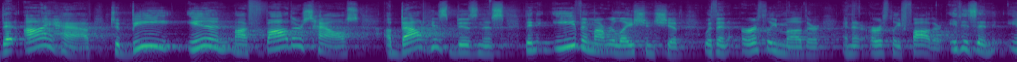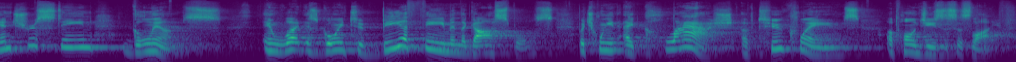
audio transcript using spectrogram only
that I have to be in my Father's house about his business than even my relationship with an earthly mother and an earthly father. It is an interesting glimpse in what is going to be a theme in the Gospels between a clash of two claims upon Jesus' life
